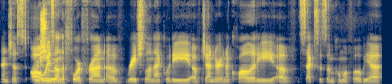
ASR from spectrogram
and just always sure. on the forefront of racial inequity, of gender inequality, of sexism, homophobia.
